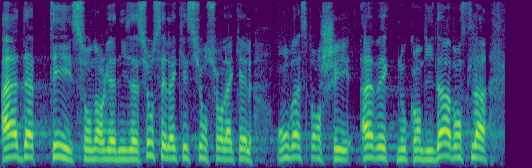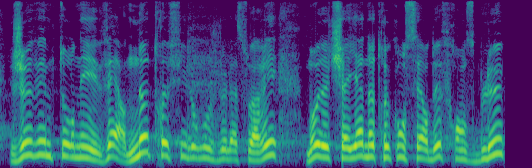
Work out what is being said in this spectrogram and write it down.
Adapter son organisation C'est la question sur laquelle on va se pencher avec nos candidats. Avant cela, je vais me tourner vers notre fil rouge de la soirée, Maud Chaya, notre concert de France Bleu.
